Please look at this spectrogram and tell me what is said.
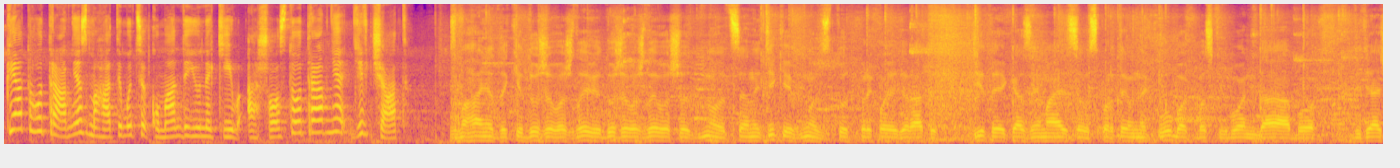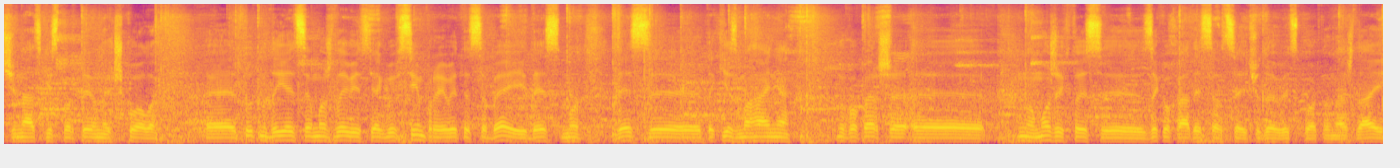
5 травня змагатимуться команди юнаків, а 6 травня дівчат. Змагання такі дуже важливі. Дуже важливо, що ну це не тільки ну тут приходять грати діти, які займаються в спортивних клубах, баскетбольних да, або дитячо-юнацьких спортивних школах. Е, Тут надається можливість якби всім проявити себе і десь десь е, такі змагання. Ну, по-перше, е, ну може хтось закохатися в цей чудовий вид спорту наш, да, і,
